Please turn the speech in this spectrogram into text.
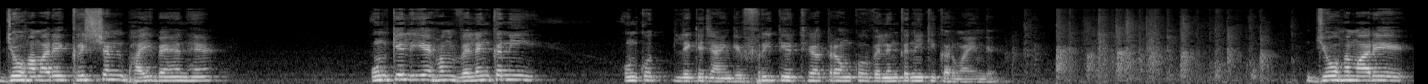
जो हमारे क्रिश्चियन भाई बहन हैं, उनके लिए हम वेलंकनी उनको लेके जाएँगे। फ्री तीर्थ यात्रा उनको वेलंकनी की करवाएँगे। जो हमारे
